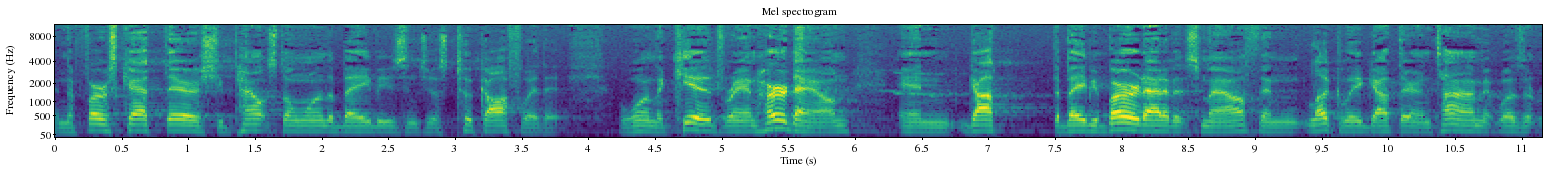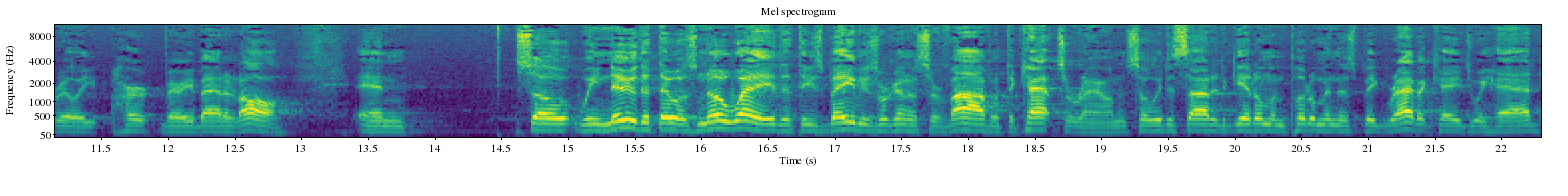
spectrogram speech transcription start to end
And the first cat there, she pounced on one of the babies and just took off with it. One of the kids ran her down and got the baby bird out of its mouth, and luckily got there in time. It wasn't really hurt very bad at all. And so we knew that there was no way that these babies were going to survive with the cats around. And so we decided to get them and put them in this big rabbit cage we had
